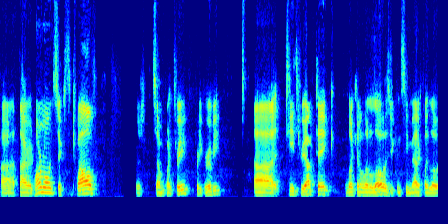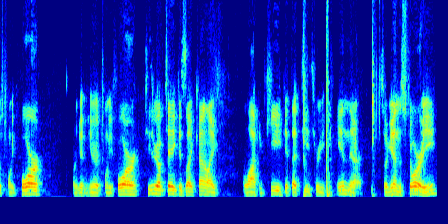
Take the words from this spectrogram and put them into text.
uh, thyroid hormone, 6 to 12. There's 7.3, pretty groovy. Uh, T3 uptake, looking a little low. As you can see, medically low is 24. We're getting here at 24. T3 uptake is like kind of like a lock and key, get that T3 in there. So again, the story,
